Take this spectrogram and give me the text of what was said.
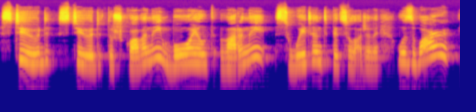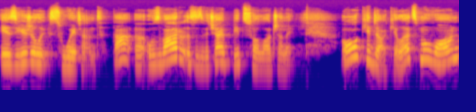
Stewed, stewed, тушкований, boiled, варений, sweetened, підсолоджений. Узвар is usually sweetened. Та? Узвар зазвичай підсолоджений. Okie dokie, let's move on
